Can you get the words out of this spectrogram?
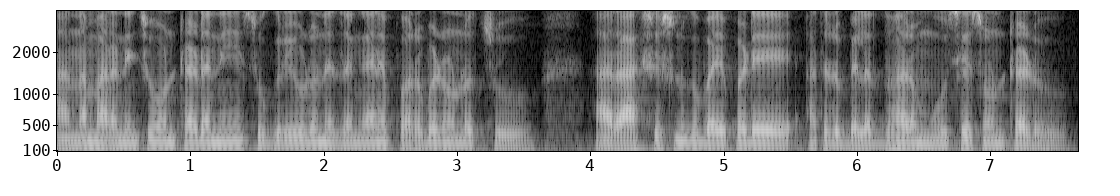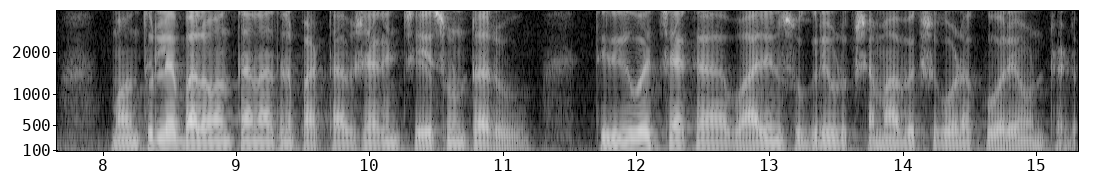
అన్న మరణించి ఉంటాడని సుగ్రీవుడు నిజంగానే పొరబడి ఉండొచ్చు. ఆ రాక్షసునికి భయపడే అతడు బిలద్వారం మూసేసి ఉంటాడు. మంత్రులే బలవంతాన అతని పట్టాభిషేకం చేసి ఉంటారు. తిరిగి వచ్చాక వాలిని సుగ్రీవుడు క్షమాభిక్ష కూడా కోరే ఉంటాడు.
